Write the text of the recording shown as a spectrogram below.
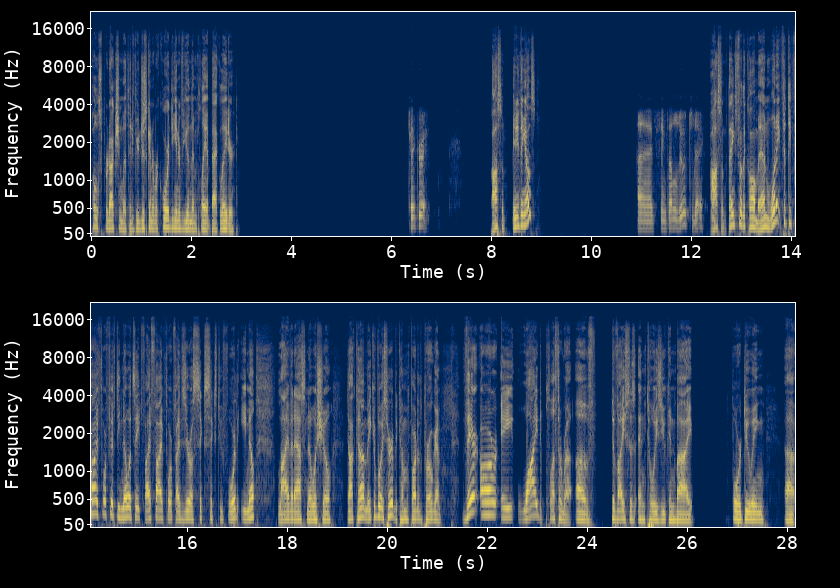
post production with it if you're just going to record the interview and then play it back later. Okay, great. Awesome. Anything else? I think that'll do it today. Awesome. Thanks for the call, man. 1 855 450 No, it's 855 450 6624. The email live at asknoahshow.com. Make your voice heard. Become a part of the program. There are a wide plethora of devices and toys you can buy for doing uh,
